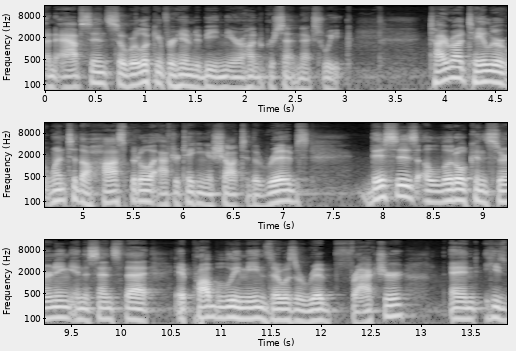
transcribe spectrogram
an absence, so we're looking for him to be near 100% next week. Tyrod Taylor went to the hospital after taking a shot to the ribs. This is a little concerning in the sense that it probably means there was a rib fracture and he's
